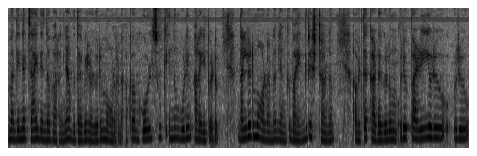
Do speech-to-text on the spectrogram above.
മദീന ജായിദ് എന്ന് പറഞ്ഞ അബുദാബിയിലുള്ളൊരു മോളാണ്. അപ്പോൾ ഗോൾഡ് സൂക്ക് എന്നും കൂടിയും അറിയപ്പെടും. നല്ലൊരു മോളാണ്. ഞങ്ങൾക്ക് ഭയങ്കര ഇഷ്ടമാണ് അവിടുത്തെ കടകളും ഒരു പഴയ ഒരു ഒരു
